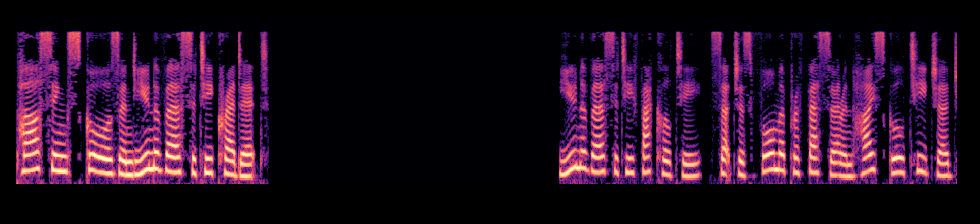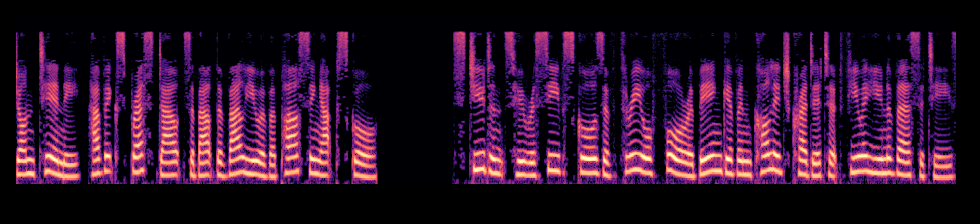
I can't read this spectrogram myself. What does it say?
Passing scores and university credit University faculty, such as former professor and high school teacher John Tierney, have expressed doubts about the value of a passing AP score. Students who receive scores of 3 or 4 are being given college credit at fewer universities.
